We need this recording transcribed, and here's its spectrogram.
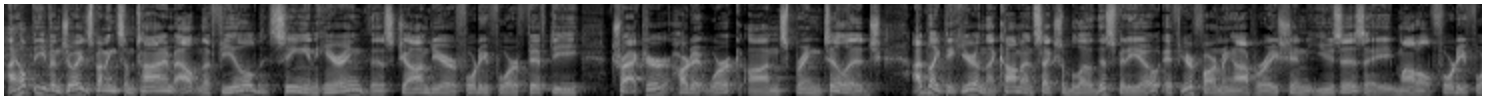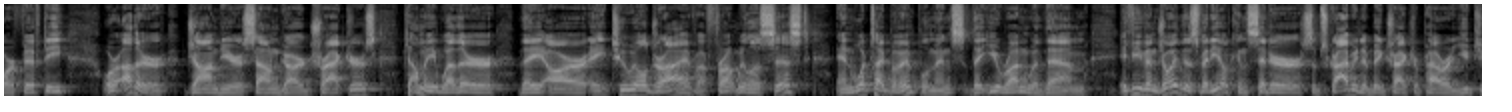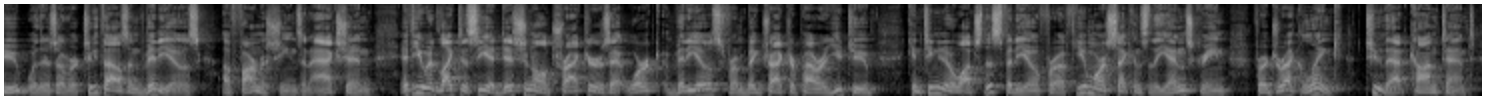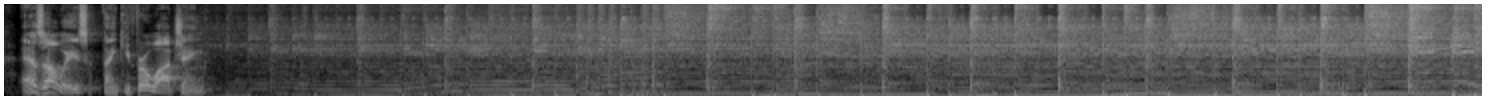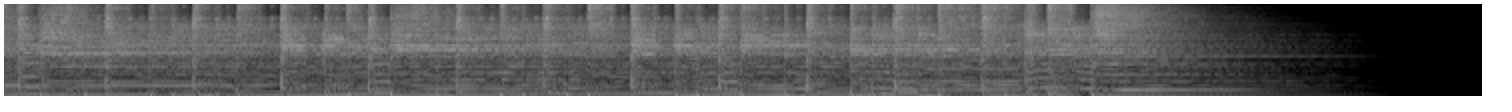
I hope that you've enjoyed spending some time out in the field, seeing and hearing this John Deere 4450 tractor hard at work on spring tillage. I'd like to hear in the comment section below this video if your farming operation uses a model 4450 or other John Deere Soundguard tractors. Tell me whether they are a two-wheel drive, a front-wheel assist, and what type of implements that you run with them. If you've enjoyed this video, consider subscribing to Big Tractor Power YouTube where there's over 2,000 videos of farm machines in action. If you would like to see additional tractors at work videos from Big Tractor Power YouTube, continue to watch this video for a few more seconds of the end screen for a direct link to that content. As always, thank you for watching.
